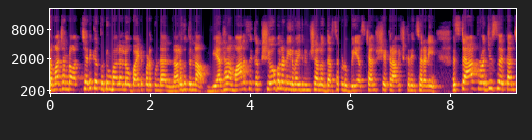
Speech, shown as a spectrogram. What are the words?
సమాజంలో అత్యధిక కుటుంబాలలో బయటపడకుండా నలుగుతున్న వ్యధల మానసిక క్షోభలను ఇరవై ఐదు నిమిషాల్లో దర్శకుడు బిఎస్ చంద్రశేఖర్ ఆవిష్కరించారని స్టార్ ప్రొడ్యూసర్ కంచ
